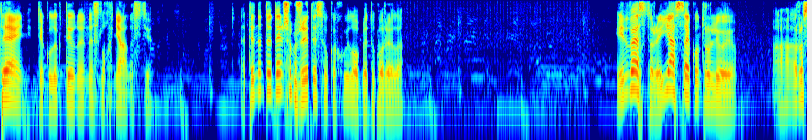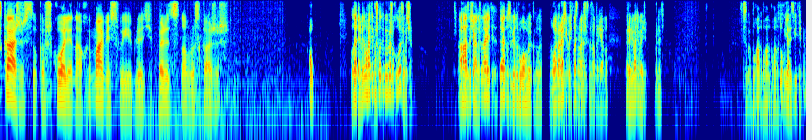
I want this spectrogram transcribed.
день для колективної неслухняності. А ти не той день, щоб жити, сука, хуйло, бля, тупорили. Інвестори, я все контролюю. Ага, розкажеш, сука, в школі, нахуй, мамі своїй, блядь, перед сном розкажеш. Ледер, він намагається пошкодити вежу охолоджувача. А, звичайно, вже навіть темно собі допомогу викликали. Ну, нарешті знаєш, це приємно. Перегрівати вежу, блядь. Це погано, погано, погано, хуярить звідки?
